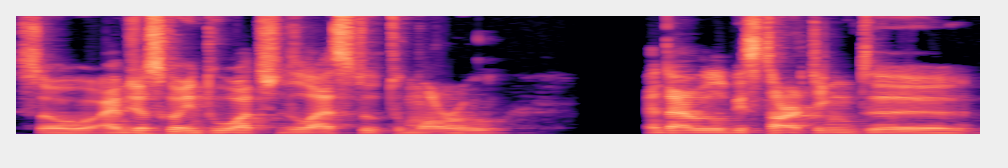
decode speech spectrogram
So I'm just going to watch the last two tomorrow, and I will be starting the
